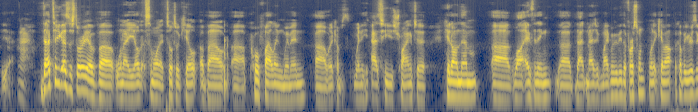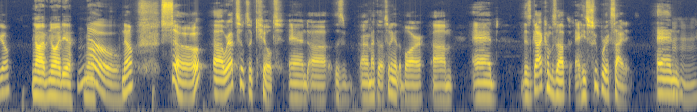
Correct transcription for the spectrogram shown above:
Yeah. Alright. Did I tell you guys the story of uh, when I yelled at someone at Tilted Kilt about uh, profiling women uh, when it comes when he, as he's trying to hit on them uh, while exiting uh, that Magic Mike movie, the first one when it came out a couple years ago? No, I have no idea. no. No. So uh, we're at Tilted Kilt, and uh, this, I'm at the sitting at the bar, um, and this guy comes up and he's super excited, and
